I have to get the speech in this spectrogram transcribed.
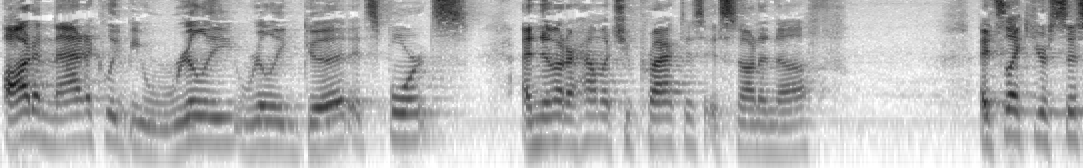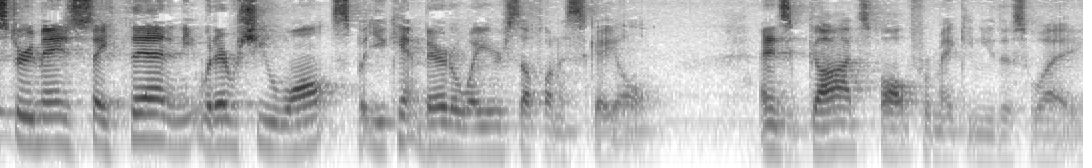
automatically be really, really good at sports. And no matter how much you practice, it's not enough. It's like your sister who manages to stay thin and eat whatever she wants, but you can't bear to weigh yourself on a scale. And it's God's fault for making you this way.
